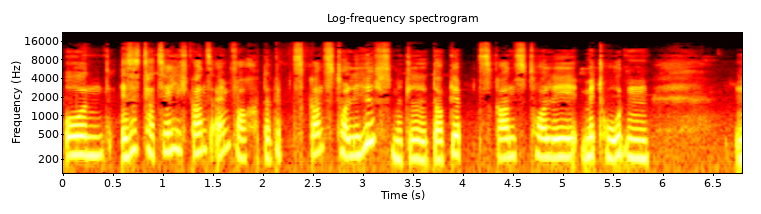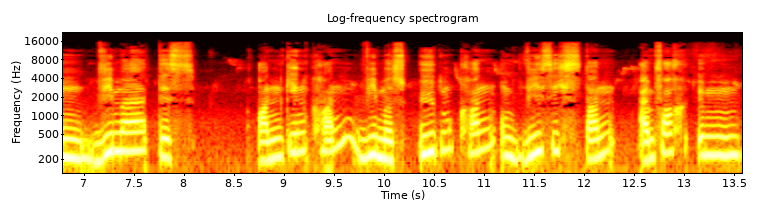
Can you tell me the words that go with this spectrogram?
Und es ist tatsächlich ganz einfach. Da gibt's ganz tolle Hilfsmittel, da gibt's ganz tolle Methoden, wie man das angehen kann, wie man es üben kann und wie sich's dann einfach im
